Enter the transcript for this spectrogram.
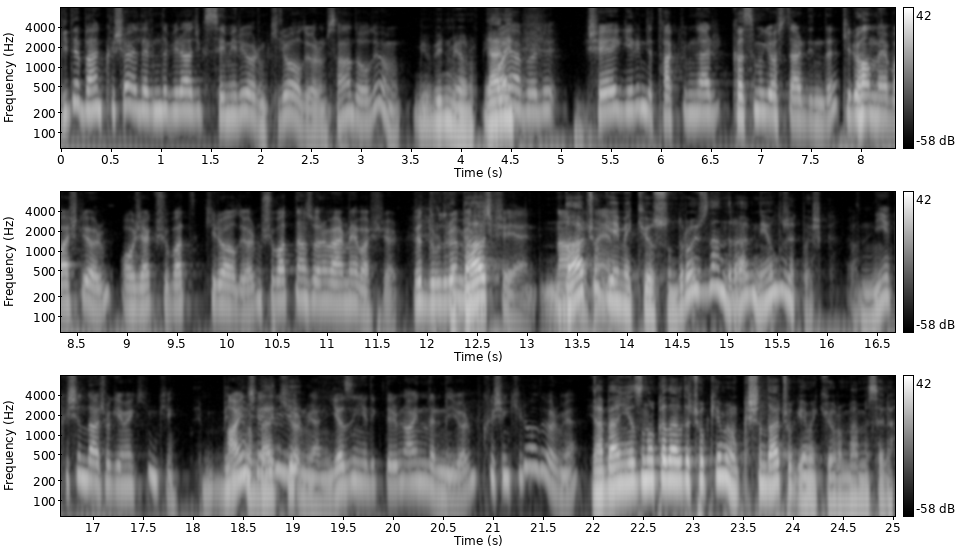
Bir de ben kış aylarında birazcık semiriyorum, kilo alıyorum. Sana da oluyor mu? Bilmiyorum. Yani Baya böyle şeye girince takvimler Kasım'ı gösterdiğinde kilo almaya başlıyorum. Ocak, Şubat kilo alıyorum. Şubattan sonra vermeye başlıyorum. Ve durduramıyorum Daha- hiçbir şey yani. Ne daha çok yap. yemek yiyorsundur. O yüzdendir abi. Niye olacak başka? Niye kışın daha çok yemek yiyeyim ki? Bilmiyorum, Aynı şeyleri belki yiyorum yani. Yazın yediklerimin aynılarını yiyorum. Kışın kilo alıyorum ya. ya ben yazın o kadar da çok yemiyorum. Kışın daha çok yemek yiyorum ben mesela.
